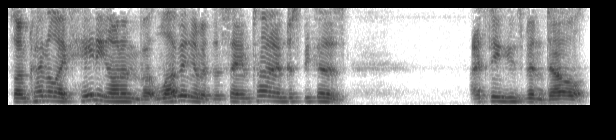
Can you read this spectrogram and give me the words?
So I'm kind of like hating on him, but loving him at the same time, just because I think he's been dealt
